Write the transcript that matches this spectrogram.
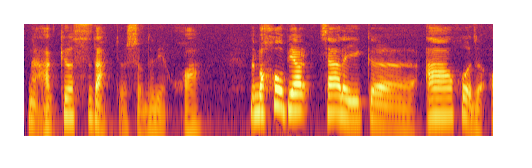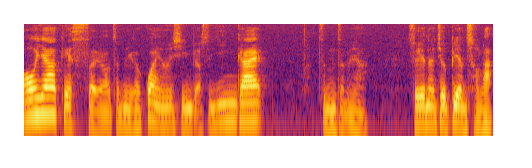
那阿胶斯达就省着点花。那么后边加了一个啊或者欧亚给斯哟这么一个惯用型，表示应该怎么怎么样，所以呢就变成了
